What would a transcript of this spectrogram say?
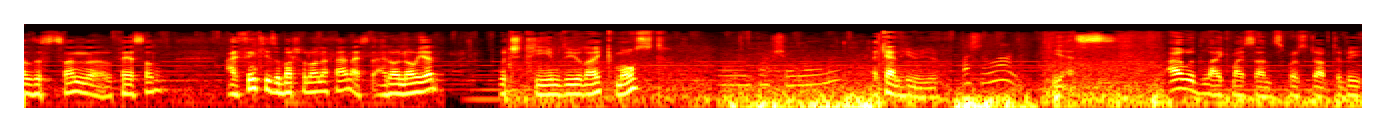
eldest son, uh, Faisal, I think he's a Barcelona fan. I, I don't know yet. Which team do you like most? Barcelona. I can't hear you. Barcelona. Yes. I would like my son's first job to be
